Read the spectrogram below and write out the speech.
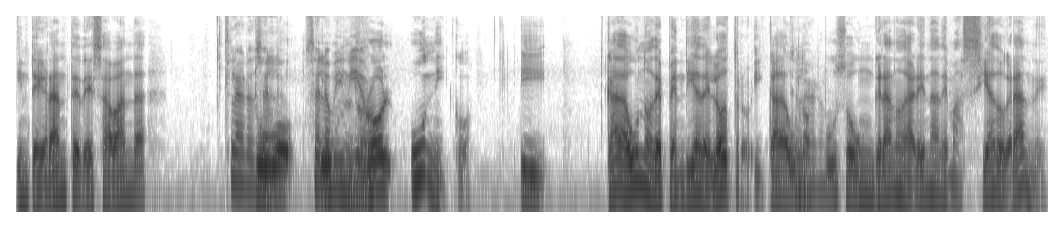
integrante de esa banda tuvo un rol único y cada uno dependía del otro y cada uno puso un grano de arena demasiado grande.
